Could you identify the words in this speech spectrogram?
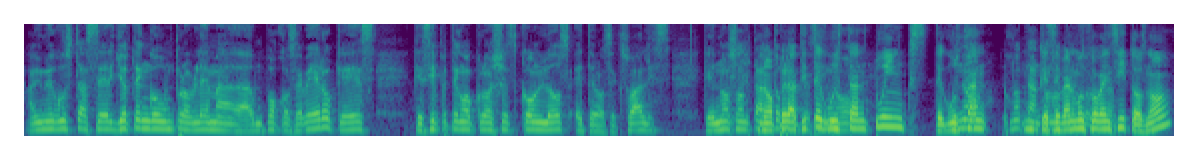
A mí me gusta hacer, yo tengo un problema un poco severo que es que siempre tengo crushes con los heterosexuales, que no son tanto no, pero a ti te si no- gustan twinks, te gustan No, no tanto, que se no vean muy tanto, jovencitos, ¿no?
